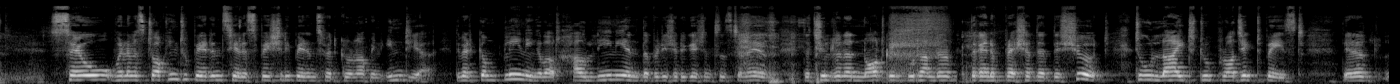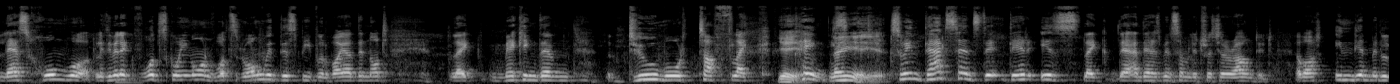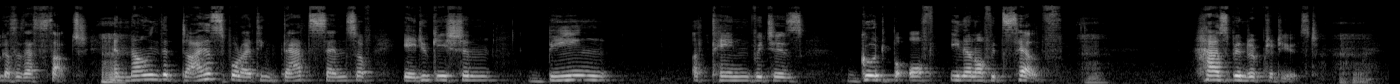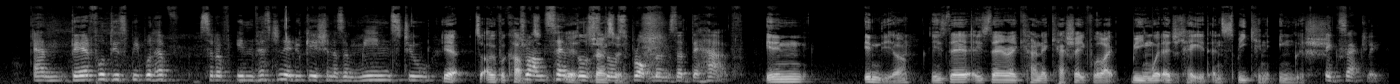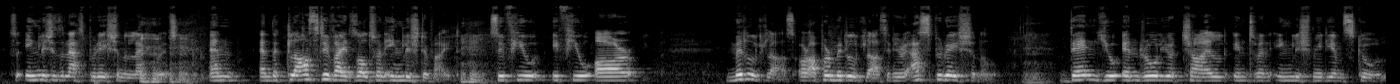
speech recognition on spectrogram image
So when I was talking to parents here, especially parents who had grown up in India, they were complaining about how lenient the British education system is. the children are not being put under the kind of pressure that they should. Too light, too project based. There are less homework. Like they were like, what's going on? What's wrong with these people? Why are they not like making them do more tough like Yeah, yeah. things? No, yeah. So in that sense, there, there is like, there, and there has been some literature around it about Indian middle classes as such. Mm-hmm. And now in the diaspora, I think that sense of education being a thing which is good of in and of itself Mm-hmm. has been reproduced. And therefore, these people have sort of invest in education as a means to yeah, to overcome transcend yeah, those, transcend. those problems that they have. in India, is there is there a kind of cachet for like being well educated and speaking English? Exactly. So English is an aspirational language, and and the class divide is also an English divide. Mm-hmm. so if you if you are middle class or upper middle class and you're aspirational, mm-hmm. then you enroll your child into an English medium school,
